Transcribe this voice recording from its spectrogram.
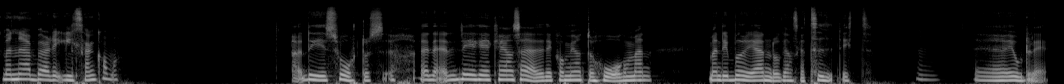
Men när började ilskan komma? Det är svårt att... eh, Det kan jag säga, det kommer jag inte ihåg. Men, men det började ändå ganska tidigt. Eh, gjorde det.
